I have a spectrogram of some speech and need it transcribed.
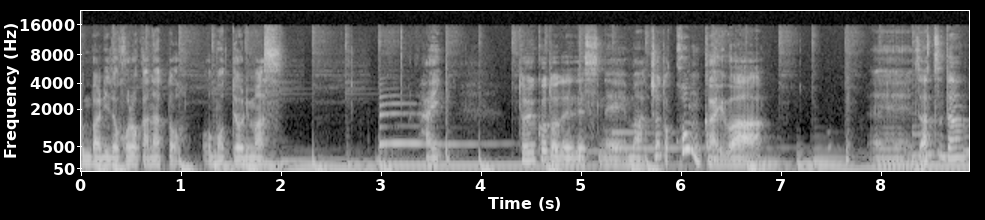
踏ん張りどころかなと思っております。はい。ということでですね、まあちょっと今回は、えー雑談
